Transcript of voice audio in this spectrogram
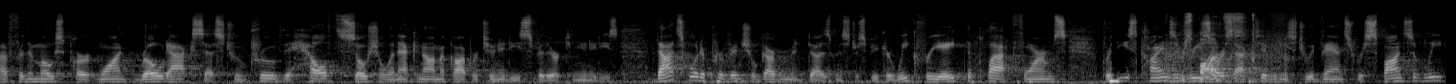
uh, for the most part, want road access to improve the health, social, and economic opportunities for their communities. That's what a provincial government does, Mr. Speaker. We create the platforms for these kinds of Response. resource activities to advance responsibly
